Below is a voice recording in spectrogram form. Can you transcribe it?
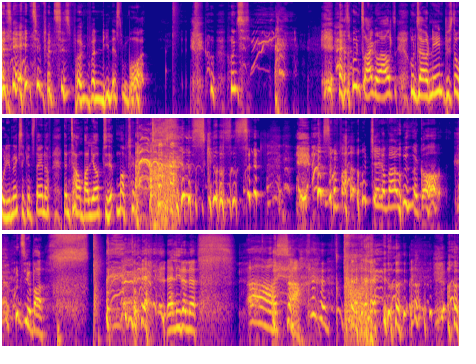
men det er indtil på et tidspunkt, hvor Ninas mor, hun, altså hun trækker jo out, hun tager jo den ene pistol i Mexican standoff, den tager hun bare lige op til, op til, skyder sig selv, og så bare, hun tjekker bare ud og går, hun siger bare, Ja, lige den der... Åh, så. og,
